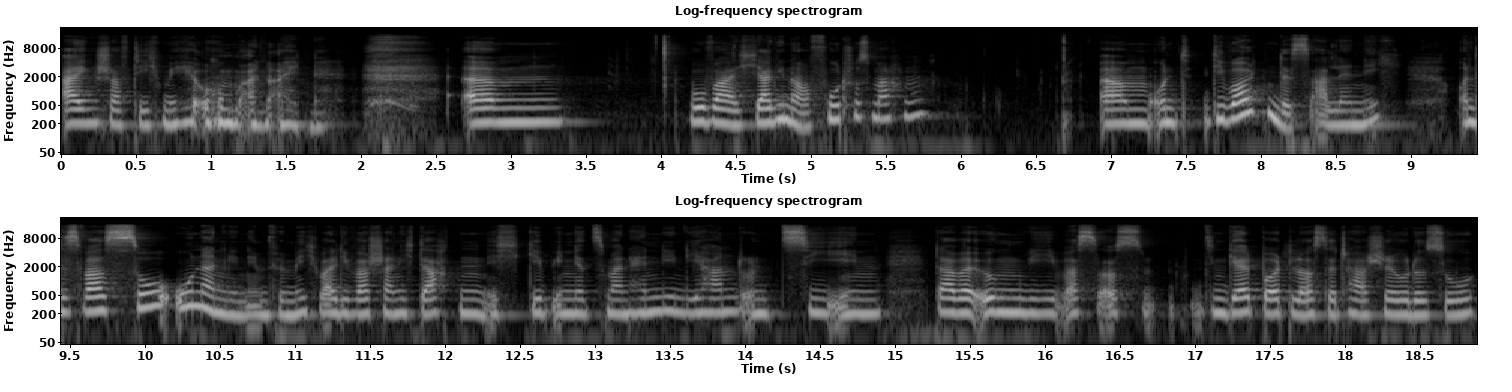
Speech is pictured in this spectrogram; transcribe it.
Eigenschaft, die ich mir hier oben aneigne. Ähm, wo war ich? Ja, genau, Fotos machen. Ähm, und die wollten das alle nicht. Und es war so unangenehm für mich, weil die wahrscheinlich dachten, ich gebe ihnen jetzt mein Handy in die Hand und ziehe ihnen dabei irgendwie was aus dem Geldbeutel aus der Tasche oder so.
